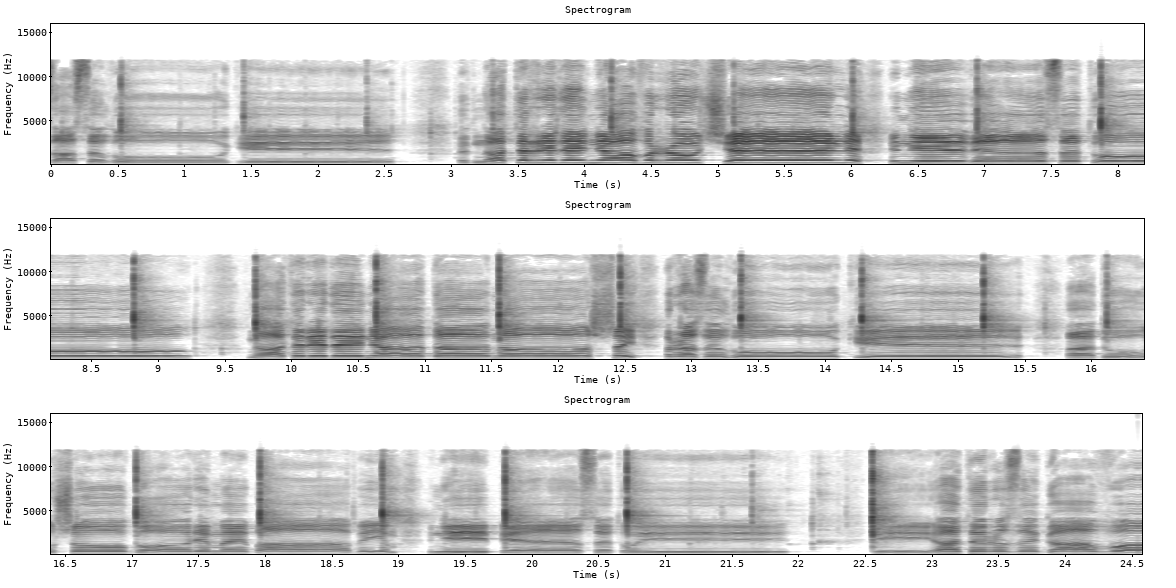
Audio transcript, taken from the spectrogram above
заслуги на три дня вручили невесту. На три дня до нашей разлуки, А душу горем и бабьим не пестуй. И от разговора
